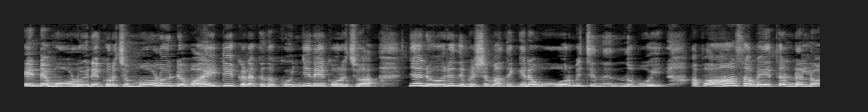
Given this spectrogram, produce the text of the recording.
എന്റെ മോളുവിനെക്കുറിച്ചും മോളുവിന്റെ വയറ്റിൽ കിടക്കുന്ന കുഞ്ഞിനെക്കുറിച്ചുമാണ് ഞാൻ ഒരു നിമിഷം അതിങ്ങനെ ഓർമ്മിച്ച് നിന്നുപോയി. അപ്പോൾ ആ സമയത്തുണ്ടല്ലോ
